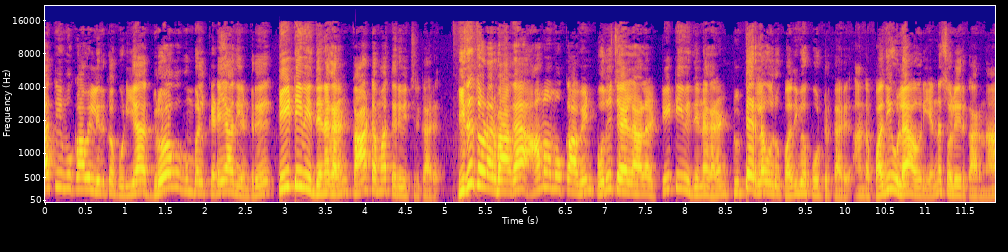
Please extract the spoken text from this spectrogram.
அதிமுகவில் இருக்கக்கூடிய துரோக கும்பல் கிடையாது என்று டிடிவி தினகரன் காட்டமா தெரிவிச்சிருக்காரு. இது தொடர்பாக அமமுகவின் பொதுச் செயலாளர் டிடிவி தினகரன் ட்விட்டர்ல ஒரு பதிவை போட்டிருக்காரு. அந்த பதிவுல அவர் என்ன சொல்லியிருக்காருன்னா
